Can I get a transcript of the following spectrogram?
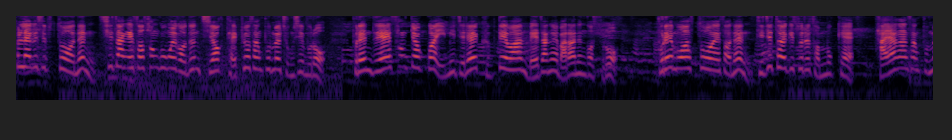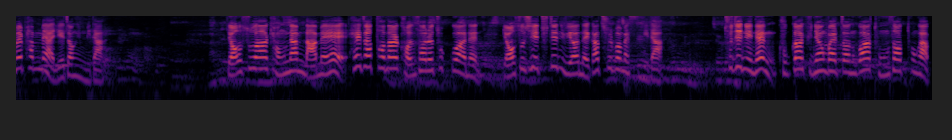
플래그십 스토어는 시장에서 성공을 거둔 지역 대표 상품을 중심으로 브랜드의 성격과 이미지를 극대화한 매장을 말하는 것으로 구례모아 스토어에서는 디지털 기술을 접목해 다양한 상품을 판매할 예정입니다. 여수와 경남 남해에 해저 터널 건설을 촉구하는 여수시 추진위원회가 출범했습니다. 추진위는 국가 균형 발전과 동서 통합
